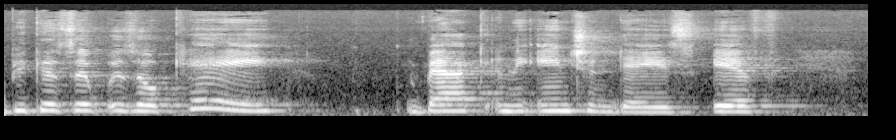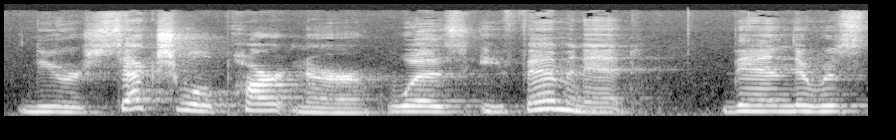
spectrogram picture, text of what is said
because it was okay back in the ancient days if your sexual partner was effeminate, then there was,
